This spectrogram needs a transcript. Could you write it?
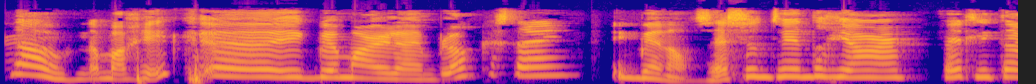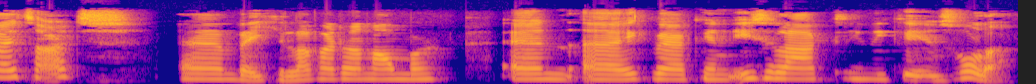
Nou, dan mag ik. Eh, ik ben Marjolein Blankenstein. Ik ben al 26 jaar fertiliteitsarts. Een beetje langer dan Amber. En eh, ik werk in Isela Klinieken in Zwolle.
